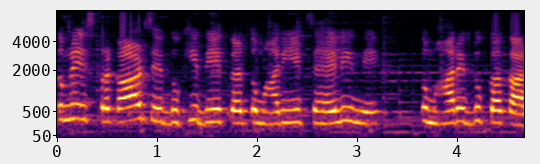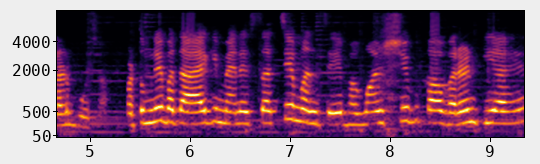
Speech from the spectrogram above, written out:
तुमने इस प्रकार से दुखी देखकर तुम्हारी एक सहेली ने तुम्हारे दुख का कारण पूछा। पर तुमने बताया कि मैंने सच्चे मन से भगवान शिव का वर्ण किया है,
